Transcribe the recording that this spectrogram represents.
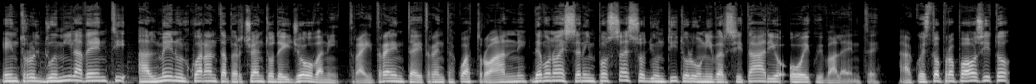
entro il 2020 almeno il 40% dei giovani tra i 30 e i 34 anni devono essere in possesso di un titolo universitario o equivalente. A questo proposito,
